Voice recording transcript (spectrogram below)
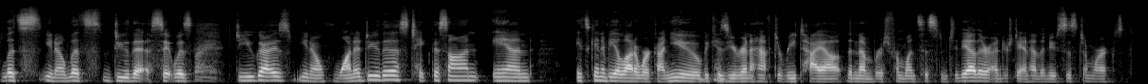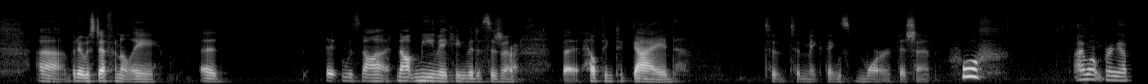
Let's you know let's do this. It was Right. do you guys you know want to do this? Take this on. And it's going to be a lot of work on you because you're going to have to retie out the numbers from one system to the other understand how the new system works. Uh, but it was definitely a it was not not me making the decision, but helping to guide to, to make things more efficient. Whew. I won't bring up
